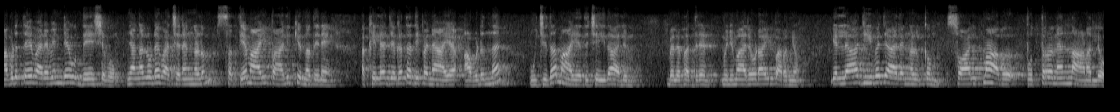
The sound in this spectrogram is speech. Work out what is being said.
അവിടുത്തെ വരവിന്റെ ഉദ്ദേശവും ഞങ്ങളുടെ വചനങ്ങളും സത്യമായി പാലിക്കുന്നതിന് അഖില ജഗതധിപനായ അവിടുന്ന് ഉചിതമായത് ചെയ്താലും ബലഭദ്രൻ മുനിമാരോടായി പറഞ്ഞു എല്ലാ ജീവജാലങ്ങൾക്കും സ്വാത്മാവ് പുത്രനെന്നാണല്ലോ.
